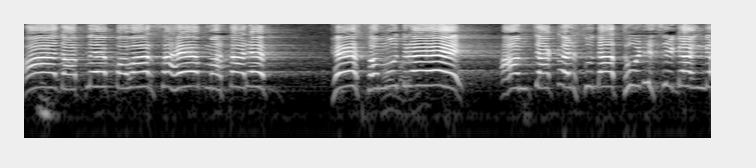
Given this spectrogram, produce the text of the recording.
आज आपले पवार साहेब म्हातारे हे समुद्र आहे. आमच्याकडे सुद्धा थोडीशी गंगा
